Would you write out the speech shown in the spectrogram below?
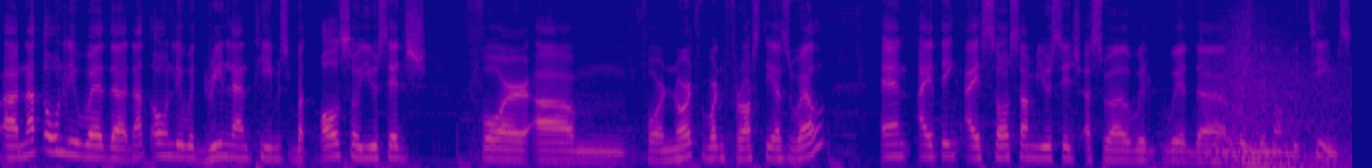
uh, not only with uh, not only with Greenland teams, but also usage for um, for North Von Frosty as well. And I think I saw some usage as well with with uh, with Linombe teams.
